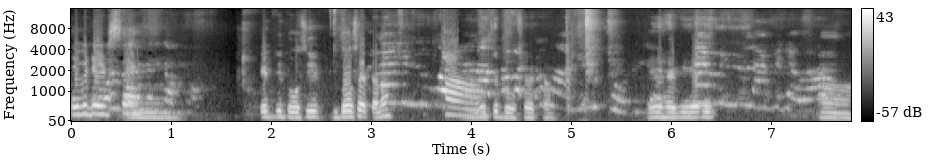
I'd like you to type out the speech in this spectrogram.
ਇਹ ਵੀ 150 ਇਹ ਦੀ ਦੋ ਸੈਟ ਦੋ ਸੈੱਟ ਆ ਨਾ? ਹਾਂ। ਇਹ ਚ ਦੋ ਸੈੱਟ ਆ। ਇਹ ਹੈਗੇ ਆ ਇਹ ਹਾਂ।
